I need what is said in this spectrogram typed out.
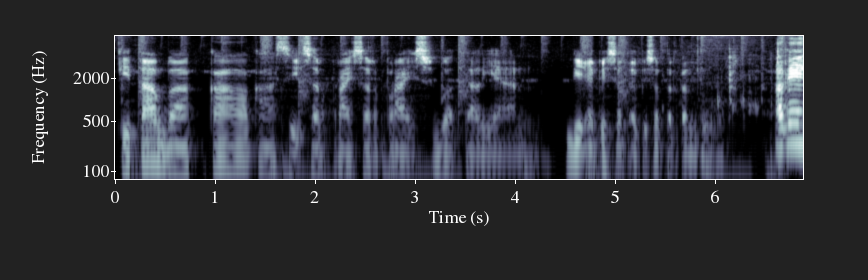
kita bakal kasih surprise-surprise buat kalian di episode-episode tertentu. Oke, okay,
